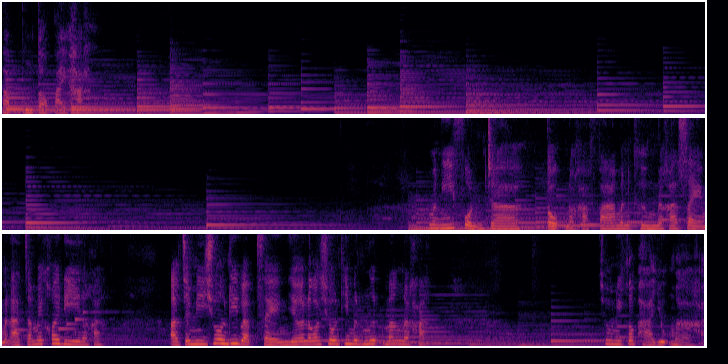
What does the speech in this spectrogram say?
ปรับปรุงต่อไปค่ะ วันนี้ฝนจะตกนะคะ ฟ้ามันคึมนะคะ แสงมันอาจจะไม่ค่อยดีนะคะ อาจจะมีช่วงที่แบบแสงเยอะแล้วก็ช่วงที่มืดๆบ้างนะคะ ช่วงนี้ก็พายุมาค่ะ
